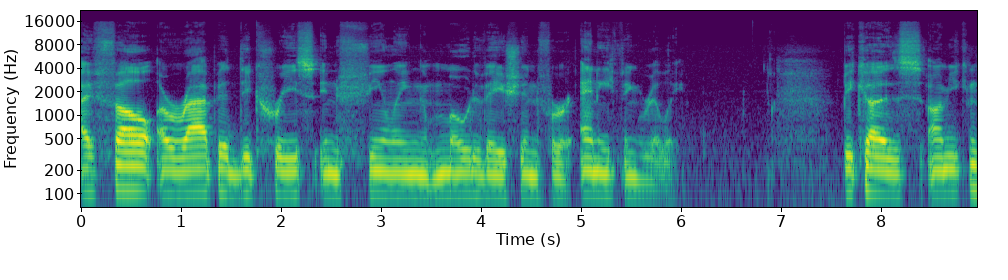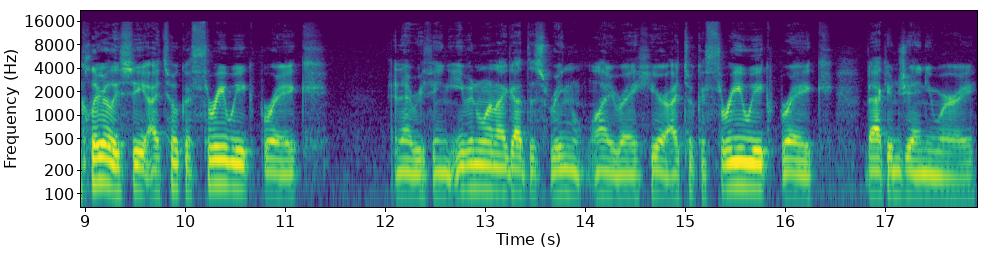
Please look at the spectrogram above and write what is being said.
I felt a rapid decrease in feeling motivation for anything really because um, you can clearly see I took a three week break and everything. Even when I got this ring light right here, I took a three week break back in January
